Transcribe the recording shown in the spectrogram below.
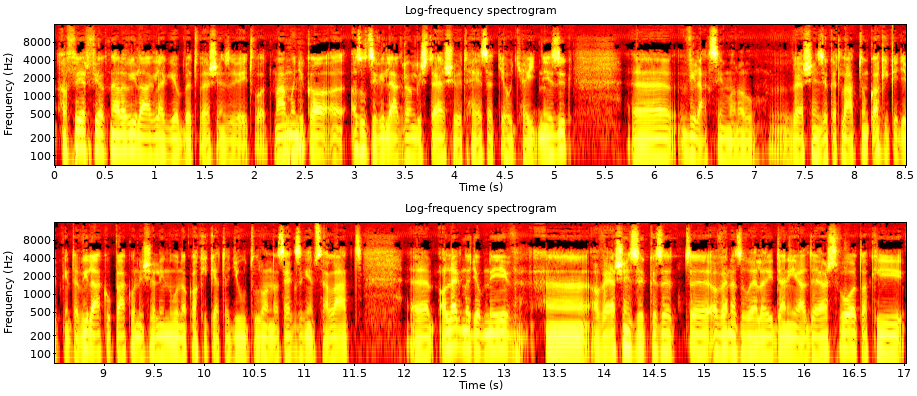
A férfiaknál a világ legjobb öt versenyzője itt volt. Már mondjuk a, az UCI világranglista első öt helyzetje, hogyha így nézzük, világszínvonalú versenyzőket láttunk, akik egyébként a világkupákon is elindulnak, akiket a YouTube-on, az X Games-en lát. A legnagyobb név a versenyzők között a venezuelai Daniel Ders volt, aki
